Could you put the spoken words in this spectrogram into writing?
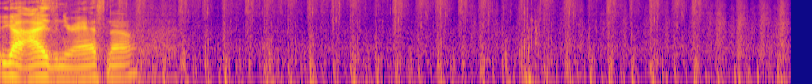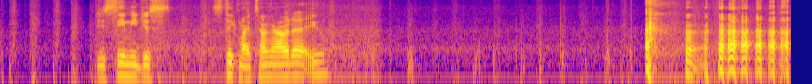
You got eyes in your ass now? You see me just stick my tongue out at you?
